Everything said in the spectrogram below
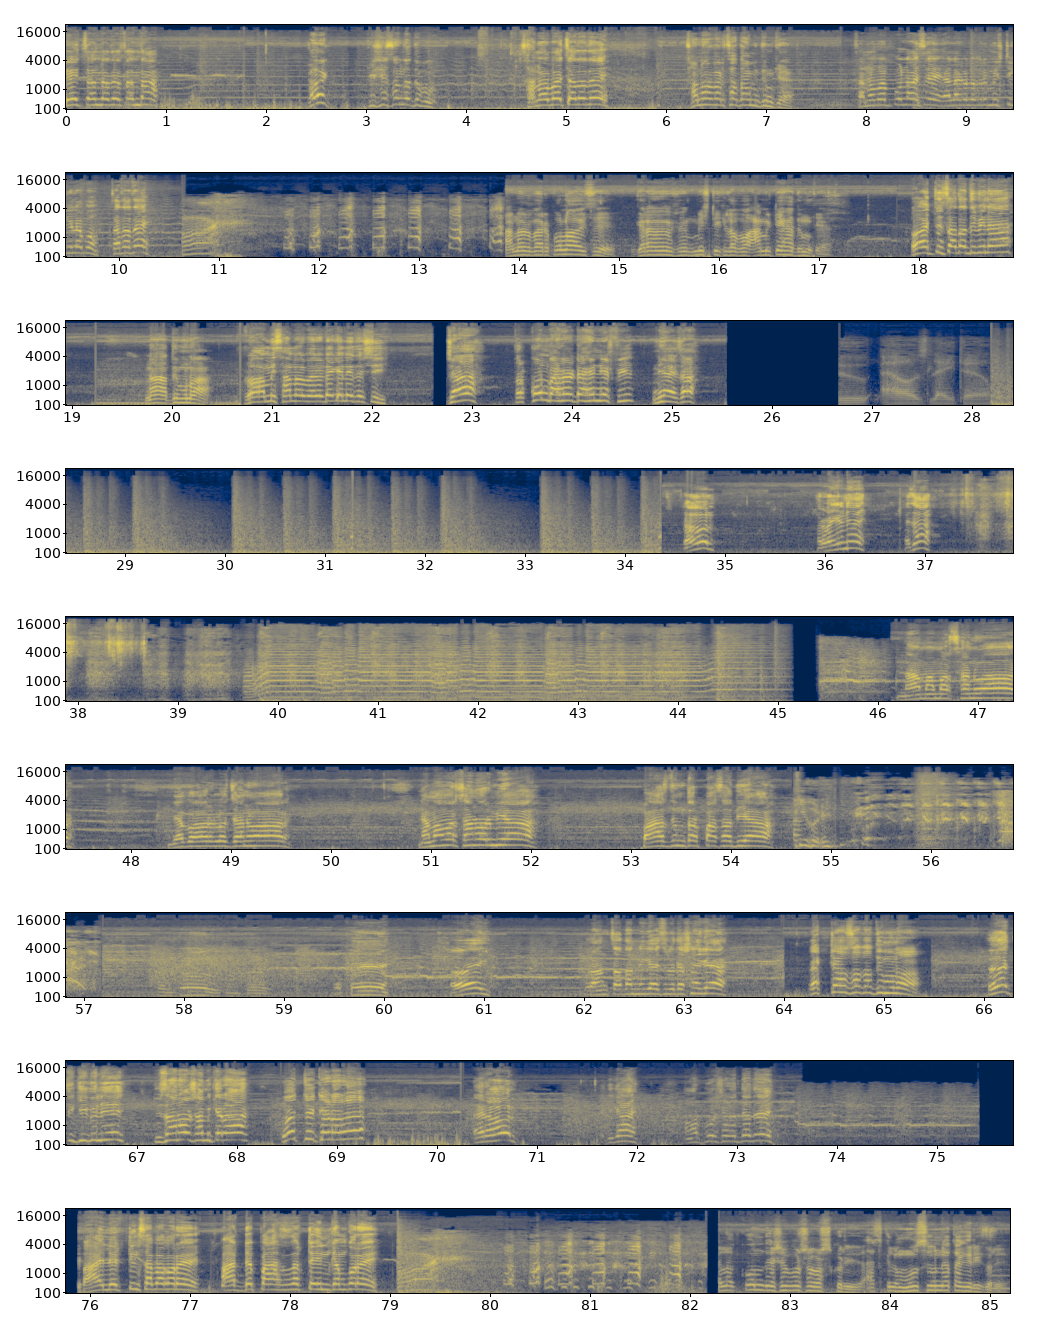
এই চান্দা দে চান্দা। কিসের চান্দা দেবো? সানোয়ার ভাই চাঁদা দে। ছানোর বার চাঁদা আমি তুমি কে সানোয়ার ভাই পোলা হয়েছে এলাকার লোকের মিষ্টি গেলাবো। চাঁদা দে। ছানোর বার পোলা হয়েছে গ্রামের সঙ্গে মিষ্টি খেলাবো আমি টেহা তুমি কে ওই তুই চাঁদা দিবি না? না দিব না। র আমি ভাই ডেকে নিয়ে যাচ্ছি যা তোর কোন ভাইটা হেন আসবি? নিয়ে আয় যা। Two hours later. রাহুল আর নে যা। নাম আমার সানোয়ার ব্যবহার হলো জানোয়ার। নাম আমার সানোয়ার মিয়া পাঁচ দিন তোর পাশা দিয়া। ওকে ওই পুরান চাঁদার নিয়ে গেছিল দেশ নাকি একটা চাঁদা দিব না। এ তুই কি গলি তুই জানোস আমি কেরা এ তুই কেডা রে? এ রাহুল এদিকে আয়, আমার পরিষেবা দিয়ে দে। ভাই লেট্রিক সাফা করে। পার ডে পাঁচ হাজার টাকা ইনকাম করে। কোন দেশে বসবাস করি? আজকাল মুসু নেতাগিরি করে।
